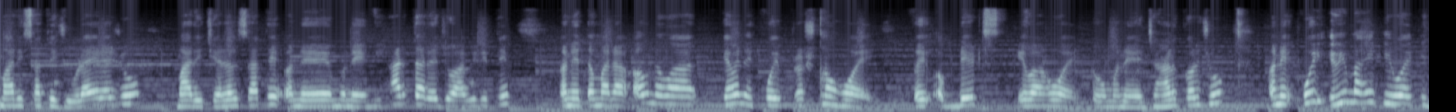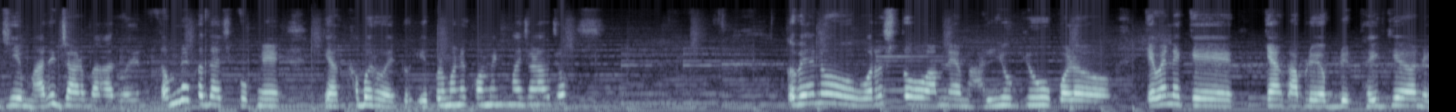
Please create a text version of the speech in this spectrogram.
મારી સાથે જોડાઈ રહેજો, મારી ચેનલ સાથે અને મને નિહાળતા રહેજો આવી રીતે. અને તમારા અવનવા કહેવાય ને, કોઈ પ્રશ્નો હોય, કંઈ અપડેટ્સ એવા હોય તો મને જાણ કરજો. અને કોઈ એવી માહિતી હોય કે જે મારી જાણ બહાર હોય અને તમને કદાચ કોકને ક્યાંક ખબર હોય તો એ પણ મને કોમેન્ટમાં જણાવજો. તો બહેનો વર્ષ તો આમને એમ હાલ્યું ગયું, પણ કહેવાય ને કે ક્યાંક આપણે અપડેટ થઈ ગયા અને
